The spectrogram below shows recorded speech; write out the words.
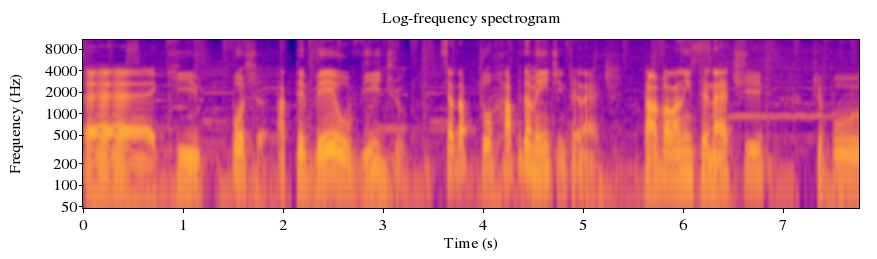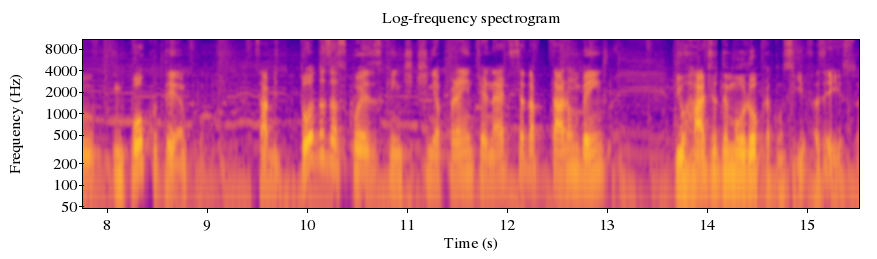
É, que, poxa, a TV, o vídeo, se adaptou rapidamente à internet. tava lá na internet, tipo, em pouco tempo. Sabe? Todas as coisas que a gente tinha pré-internet se adaptaram bem. E o rádio demorou para conseguir fazer isso.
